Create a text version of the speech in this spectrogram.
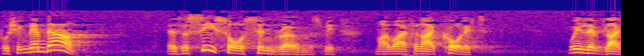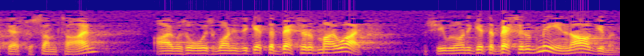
Pushing them down. There's a seesaw syndrome, as we, my wife and I call it. We lived like that for some time. I was always wanting to get the better of my wife. She would want to get the better of me in an argument.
